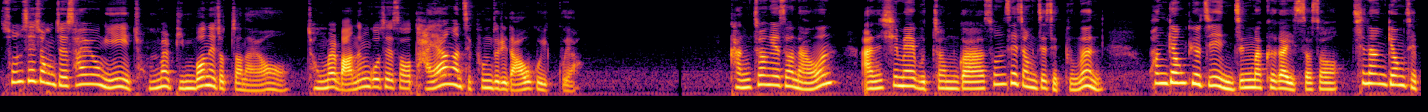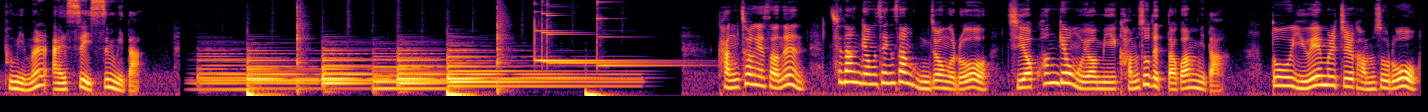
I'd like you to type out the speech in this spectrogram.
손세정제 사용이 정말 빈번해졌잖아요. 정말 많은 곳에서 다양한 제품들이 나오고 있고요. 강청에서 나온 안심의 무첨과 손세정제 제품은 환경표지 인증 마크가 있어서 친환경 제품임을 알 수 있습니다. 강청에서는 친환경 생산 공정으로 지역 환경 오염이 감소됐다고 합니다. 또 유해물질 감소로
